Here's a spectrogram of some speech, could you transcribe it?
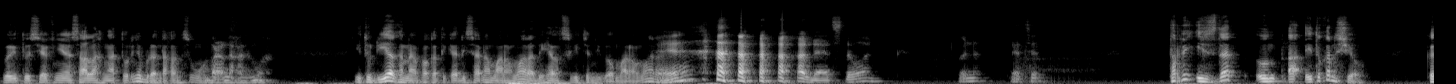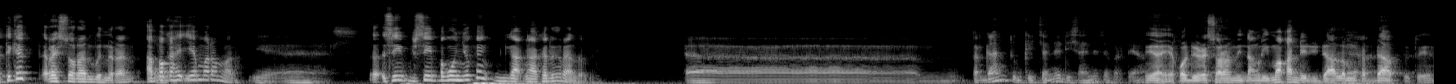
Begitu chefnya salah ngaturnya berantakan semua. Berantakan semua. Itu dia kenapa ketika di sana marah-marah di Hell's Kitchen juga marah-marah. Ya, that's the one. Benar, that's it. Tapi is that ah, itu kan show. Ketika restoran beneran, apakah ia marah-marah? Yes. Eh, Si si pengunjungnya nggak nggak kedengeran tapi. Ehm, tergantung kitchennya desainnya seperti apa. Iya ya kalau di restoran bintang 5 kan dia di dalam Ya. kedap gitu ya.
